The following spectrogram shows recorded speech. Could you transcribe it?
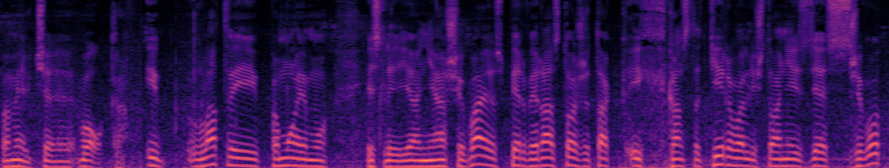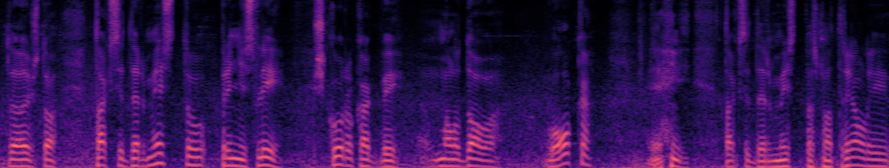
помельче волка. И в Латвии, по-моему, если я не ошибаюсь, первый раз тоже так их констатировали, что они здесь живут, э, что таксидермисту принесли шкуру как бы молодого волка, таксидермист посмотрел и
